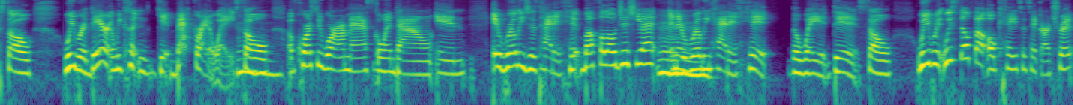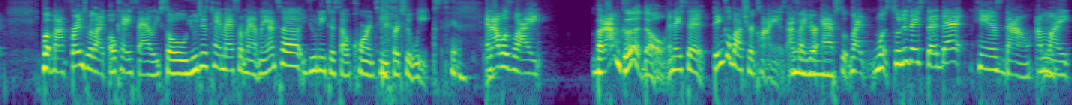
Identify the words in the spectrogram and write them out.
So we were there and we couldn't get back right away. So mm-hmm. of course we wore our mask going down and it really just hadn't hit Buffalo just yet. And it mm-hmm. really hadn't hit the way it did. So we were, we still felt okay to take our trip. But my friends were like, okay, Salley, so you just came back from Atlanta. You need to self quarantine for two weeks. and I was like, but I'm good though. And they said, think about your clients. I was like, you're absolute. Like, as soon as they said that, hands down, I'm like,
